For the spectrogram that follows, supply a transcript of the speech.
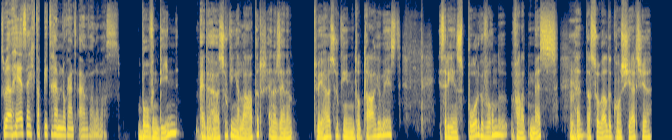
terwijl hij zegt dat Pieter hem nog aan het aanvallen was. Bovendien, bij de huiszoekingen later, en er zijn er twee huiszoekingen in totaal geweest, is er geen spoor gevonden van het mes hè, dat zowel de conciërge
